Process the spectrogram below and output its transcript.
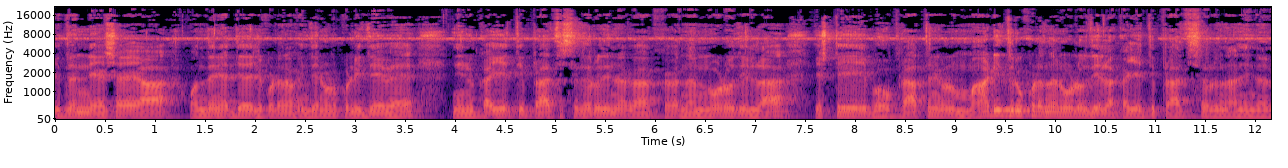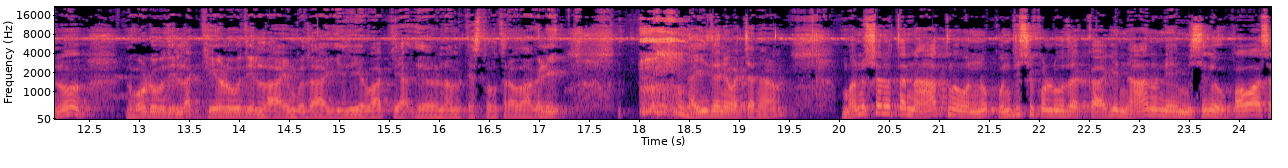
ಇದನ್ನೇ ಯಶಯ ಒಂದನೇ ಅಧ್ಯಾಯದಲ್ಲಿ ಕೂಡ ನಾವು ಹಿಂದೆ ನೋಡಿಕೊಂಡಿದ್ದೇವೆ. ನೀನು ಕೈ ಎತ್ತಿ ಪ್ರಾರ್ಥಿಸಿದರೂ ನಿನ್ನ ನಾನು ನೋಡುವುದಿಲ್ಲ. ಎಷ್ಟೇ ಬಹು ಪ್ರಾರ್ಥನೆಗಳು ಮಾಡಿದರೂ ಕೂಡ ನಾನು ನೋಡುವುದಿಲ್ಲ. ಕೈ ಎತ್ತಿ ಪ್ರಾರ್ಥಿಸಲು ನಾನು ನಿನ್ನನ್ನು ನೋಡುವುದಿಲ್ಲ, ಕೇಳುವುದಿಲ್ಲ ಎಂಬುದಾಗಿ ಇದೇ ವಾಕ್ಯ. ದೇವರ ನಾಮಕ್ಕೆ ಸ್ತೋತ್ರವಾಗಲಿ. ಐದನೇ ವಚನ. ಮನುಷ್ಯನು ತನ್ನ ಆತ್ಮವನ್ನು ಕುಂದಿಸಿಕೊಳ್ಳುವುದಕ್ಕಾಗಿ ನಾನು ನೇಮಿಸಿದ ಉಪವಾಸ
